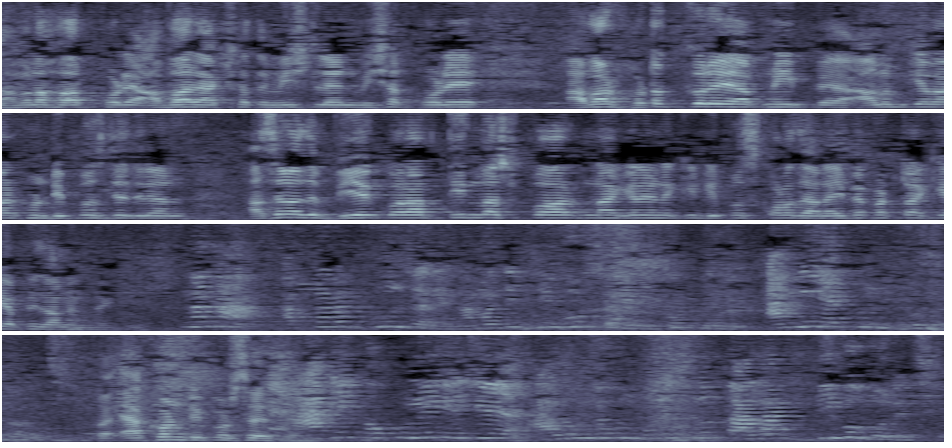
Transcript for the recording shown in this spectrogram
ঝামেলা হওয়ার পরে আবার একসাথে মিশলেন, মিশার পরে আবার হঠাৎ করে আপনি আলমকে আবার এখন ডিপোজ দিয়ে দিলেন। আছে না যে বিয়ে করার তিন মাস পর না গেলে নাকি ডিপোজ করা যায় না। এই ব্যাপারটা কি আপনি জানেন নাকি? না না আপনারা ভুল জানেন। আমাদের ডিভোর্স হয়নি কখনোই। আমি এখন ডিপোজ হয়েছে। আগে যে আলম যখন বলেছিল তালাক দিব বলেছে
